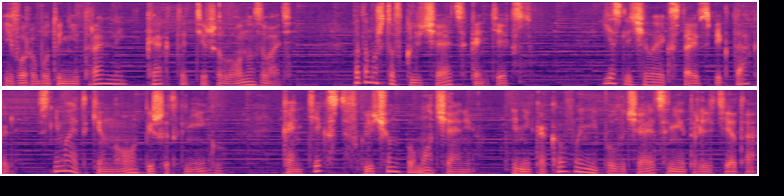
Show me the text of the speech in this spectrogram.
его работу нейтральной как-то тяжело назвать потому что включается контекст. Если человек ставит спектакль, снимает кино, пишет книгу, контекст включен по умолчанию, и никакого не получается нейтралитета.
